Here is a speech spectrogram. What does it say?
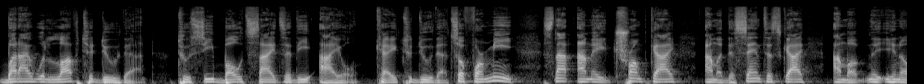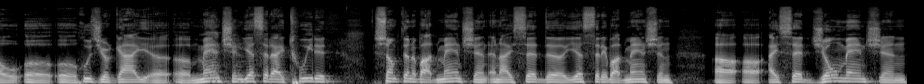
but i would love to do that to see both sides of the aisle okay to do that so for me it's not i'm a trump guy i'm a desantis guy i'm a you know uh, uh, who's your guy uh, uh, Manchin yesterday i tweeted something about Manchin and i said uh, yesterday about Manchin uh, uh, i said joe Manchin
